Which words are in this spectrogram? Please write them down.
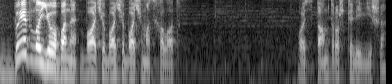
Бидло йобане! Бачу, бачу, бачу масхалат. Ось там трошки лівіше.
